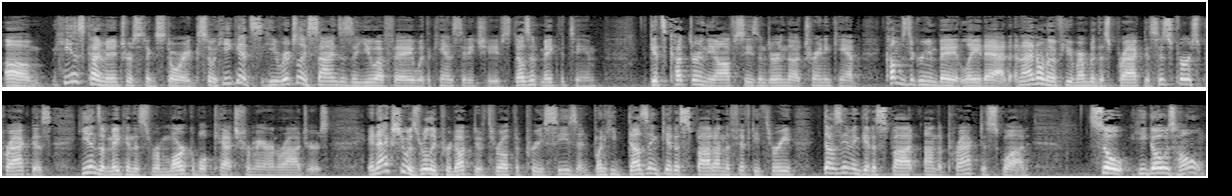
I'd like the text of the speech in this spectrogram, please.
Um, he has kind of an interesting story. So he gets he originally signs as a UFA with the Kansas City Chiefs, doesn't make the team gets cut during the offseason, during the training camp, comes to Green Bay at late ad. And I don't know if you remember this practice. His first practice, he ends up making this remarkable catch from Aaron Rodgers. And actually was really productive throughout the preseason, but he doesn't get a spot on the 53, doesn't even get a spot on the practice squad. So he goes home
